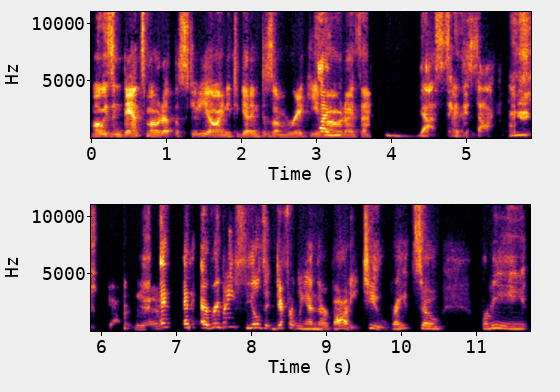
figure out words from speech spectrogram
I'm always in dance mode at the studio. I need to get into some Reiki I'm, mode. I think. Yes, exactly. Yeah. And and everybody feels it differently in their body too, right? So, for me,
